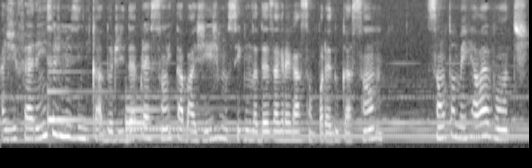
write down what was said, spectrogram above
As diferenças nos indicadores de depressão e tabagismo, segundo a desagregação por educação, são também relevantes,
